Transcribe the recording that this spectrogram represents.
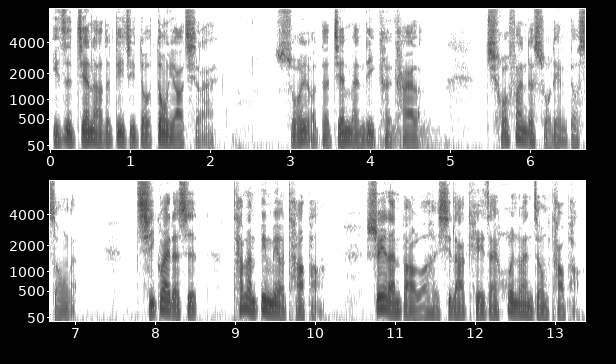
以致监牢的地基都动摇起来，所有的监门立刻开了，囚犯的锁链都松了。奇怪的是，他们并没有逃跑。虽然保罗和希拉可以在混乱中逃跑。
